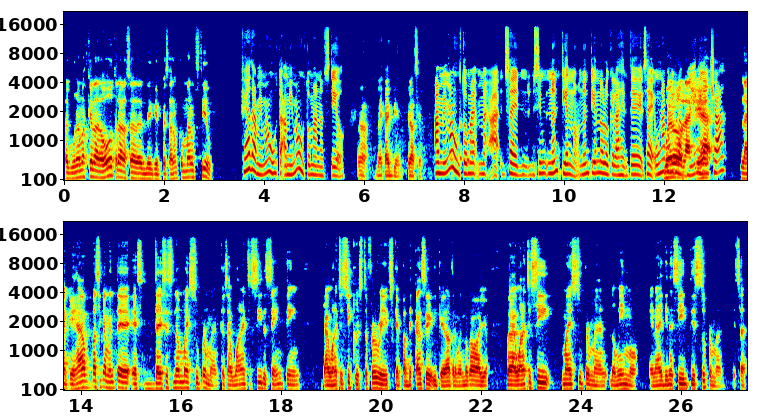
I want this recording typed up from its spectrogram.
¿Alguna más que la otra? O sea, desde que empezaron con Man of Steel. Fíjate, a mí me gusta, a mí me gustó Man of Steel. Ah, me caes bien, gracias. A mí me gustó, ma- ma- ah, o sea, no entiendo, no entiendo lo que la gente, o sea, una Bueno, película la bien queja- hecha. La queja básicamente es, this is not my Superman, because I wanted to see the same thing. I wanted to see Christopher Reeves, que paz descanse y que era tremendo caballo. But I wanted to see my Superman, lo mismo, and I didn't see this Superman. Esa-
